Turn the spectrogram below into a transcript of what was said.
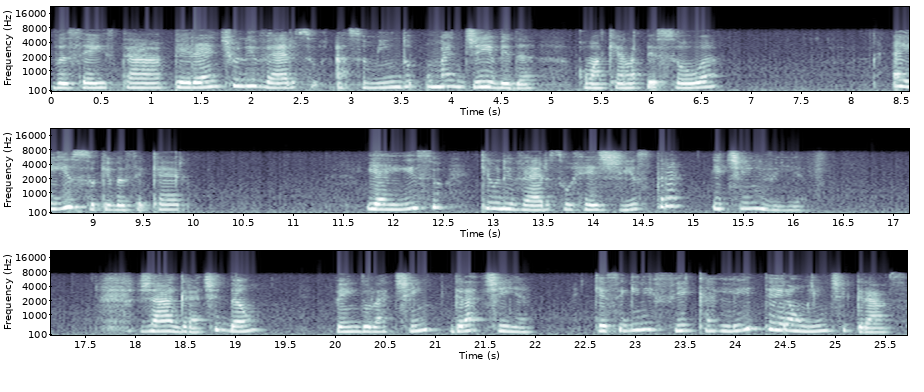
Você está perante o universo assumindo uma dívida com aquela pessoa. É isso que você quer? E é isso que o universo registra e te envia. Já a gratidão vem do latim gratia, que significa literalmente graça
